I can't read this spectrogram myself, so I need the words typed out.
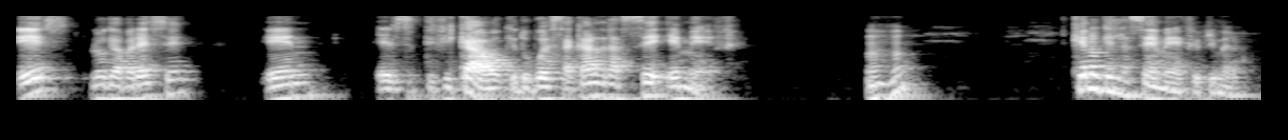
Es lo que aparece en el certificado que tú puedes sacar de la CMF. ¿Qué es lo que es la CMF primero?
